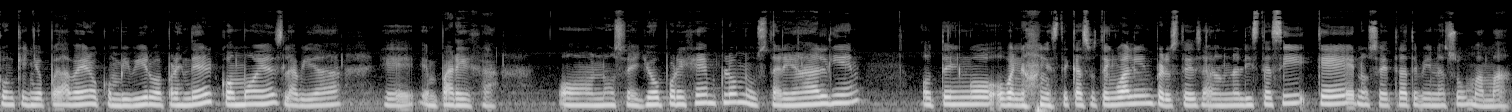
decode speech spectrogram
con quien yo pueda ver o convivir o aprender cómo es la vida eh, en pareja. O no sé, yo por ejemplo me gustaría alguien o tengo, o bueno, en este caso tengo alguien, pero ustedes hagan una lista así que, no sé, trate bien a su mamá.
